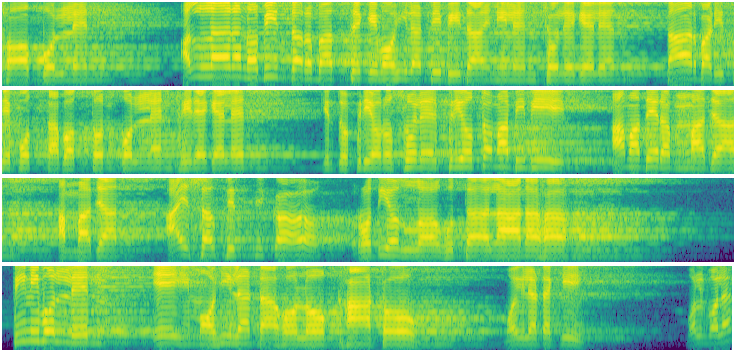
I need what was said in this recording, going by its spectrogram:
সব বললেন, আল্লাহর নবীর দরবার থেকে মহিলাটি বিদায় নিলেন, চলে গেলেন, তার বাড়িতে প্রত্যাবর্তন করলেন, ফিরে গেলেন। কিন্তু প্রিয় রসুলের প্রিয়তমা বিবি, আমাদের আম্মা যান আম্মা যান আয়েশা সিদ্দিকা তিনি বললেন, এই মহিলাটা হলো খাটো। মহিলাটা কি? বলেন বলেন।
